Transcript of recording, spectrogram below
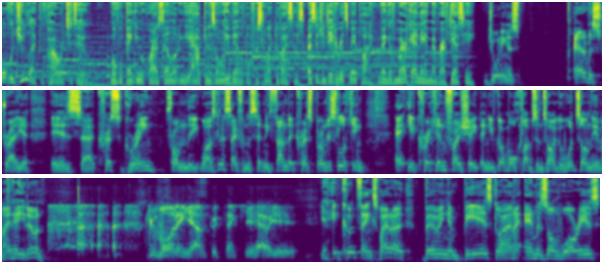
What would you like the power to do? Mobile banking requires downloading the app and is only available for select devices. Message and data rates may apply. Bank of America and a member FDIC. Joining us out of Australia is uh, Chris Green from the, well, I was going to say from the Sydney Thunder, Chris, but I'm just looking at your Cricinfo sheet and you've got more clubs than Tiger Woods on there, mate. How you doing? Good morning. Yeah, I'm good, thank you. How are you? Yeah, good, thanks, mate. Uh, Birmingham Bears, Guyana Amazon Warriors,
